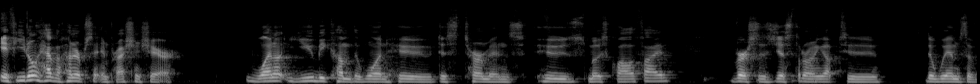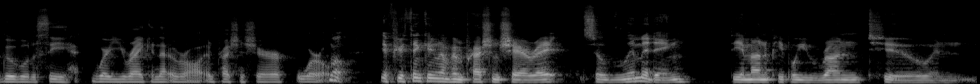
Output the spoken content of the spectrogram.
If you don't have hundred percent impression share, why don't you become the one who determines who's most qualified versus just throwing up to the whims of Google to see where you rank in that overall impression share world. Well, if you're thinking of impression share, right? So limiting the amount of people you run to and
